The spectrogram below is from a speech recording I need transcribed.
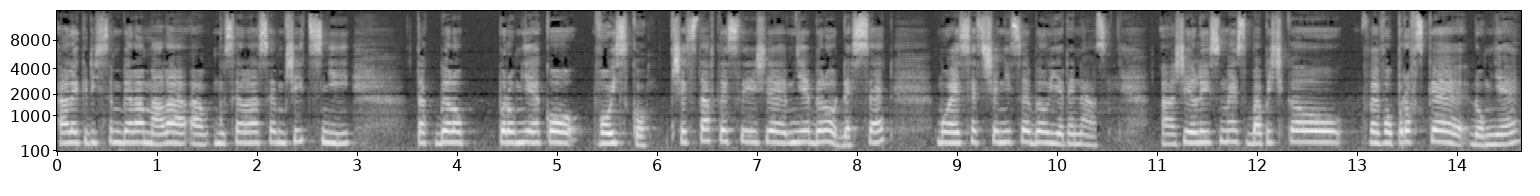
Ale když jsem byla malá a musela jsem žít s ní, tak bylo pro mě jako vojsko. Představte si, že mě bylo deset, moje sestřenice bylo jedenáct. A žili jsme s babičkou ve Voprovské domě,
